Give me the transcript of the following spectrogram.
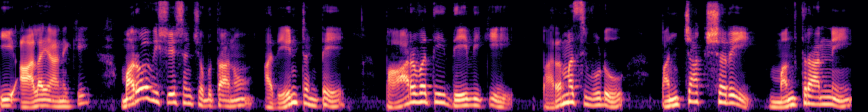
ఈ ఆలయానికి. మరో విశేషం చెబుతాను. అదేంటంటే పార్వతీదేవికి పరమశివుడు పంచాక్షరి మంత్రాన్ని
